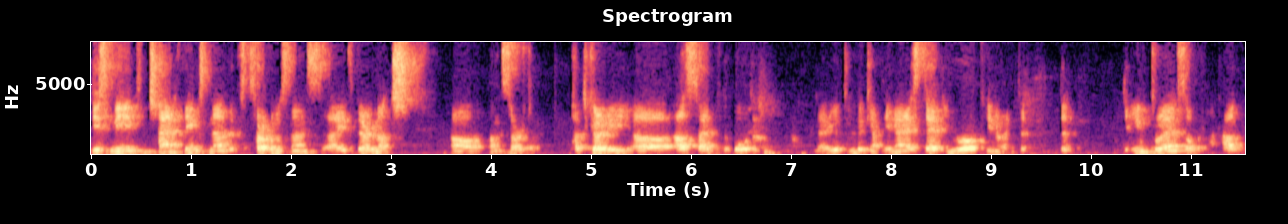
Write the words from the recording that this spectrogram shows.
This means China thinks now the circumstance uh, is very much uncertain particularly uh, outside the border. Uh, you can look at the United States, Europe, you know, the, the, the influence of how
